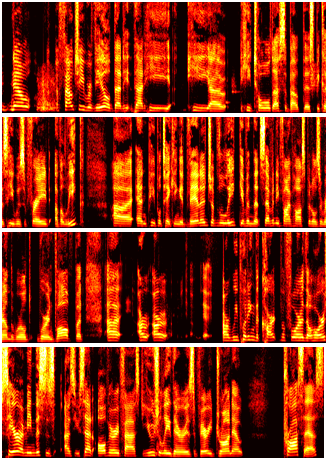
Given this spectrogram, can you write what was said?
now, Fauci revealed that he, that he he uh, he told us about this because he was afraid of a leak. Uh, and people taking advantage of the leak, given that 75 hospitals around the world were involved. But uh, are are are we putting the cart before the horse here? I mean, this is, as you said, all very fast. Usually there is a very drawn out process.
